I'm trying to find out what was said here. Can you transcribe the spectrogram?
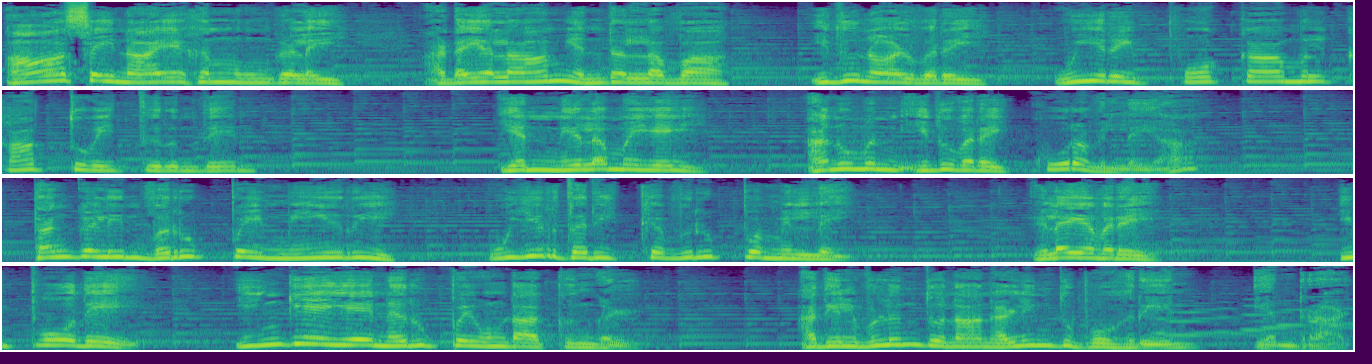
ஆசை நாயகன் உங்களை அடையலாம் என்றல்லவா? இது நாள் வரை உயிரை போக்காமல் காத்து வைத்திருந்தேன். என் நிலைமையை அனுமன் இதுவரை கூறவில்லையா? தங்களின் வெறுப்பை மீறி உயிர் தரிக்க விருப்பமில்லை. இளையவரே இப்போதே இங்கேயே நெருப்பை உண்டாக்குங்கள். அதில் விழுந்து நான் அழிந்து போகிறேன் என்றாள்.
